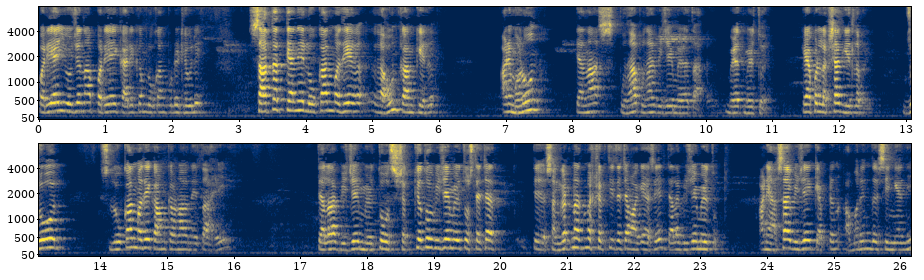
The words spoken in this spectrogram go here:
पर्यायी योजना पर्यायी कार्यक्रम लोकांपुढे ठेवले. सातत्याने लोकांमध्ये राहून काम केलं. आणि म्हणून त्यांना पुन्हा पुन्हा विजय मिळत मिळत मिळतोय. हे आपण लक्षात घेतलं पाहिजे. जो लोकांमध्ये काम करणारा नेता आहे त्याला विजय मिळतोच शक्यतो विजय मिळतोच. त्याच्या ते संघटनात्मक शक्ती त्याच्यामागे असेल त्याला विजय मिळतो. आणि असा विजय कॅप्टन अमरिंदर सिंग यांनी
